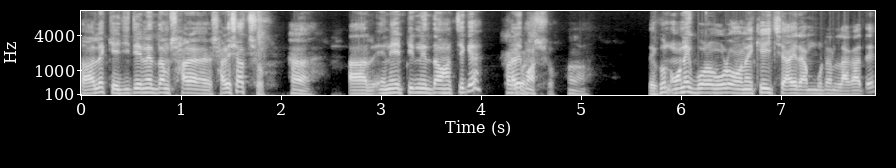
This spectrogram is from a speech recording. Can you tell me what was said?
তাহলে কেজি টেনের দাম সাড়ে- সাতশো। হ্যাঁ। আর এন এইটিনের দাম হচ্ছে কি? সাড়ে পাঁচশো হ্যাঁ। দেখুন অনেক বড় বড় অনেকেই চায় রামবুটান লাগাতে।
